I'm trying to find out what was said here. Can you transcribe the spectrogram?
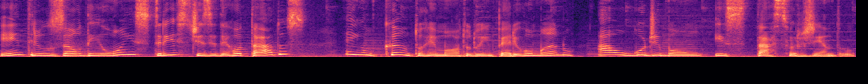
entre os aldeões tristes e derrotados, em um canto remoto do Império Romano algo de bom está surgindo.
